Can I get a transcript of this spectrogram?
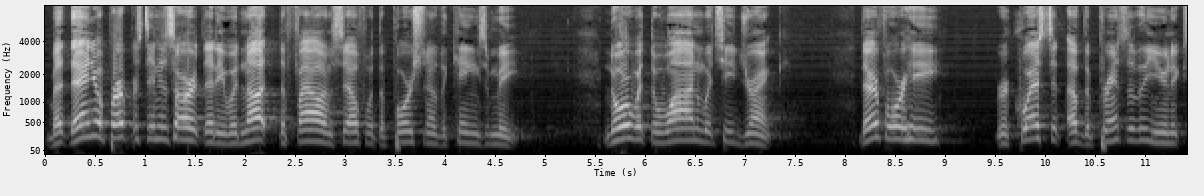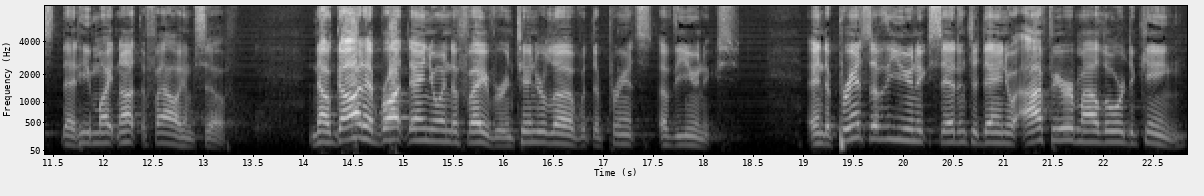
But Daniel purposed in his heart that he would not defile himself with the portion of the king's meat, nor with the wine which he drank. Therefore he requested of the prince of the eunuchs that he might not defile himself. Now God had brought Daniel into favor and tender love with the prince of the eunuchs. And the prince of the eunuchs said unto Daniel, I fear my lord the king,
